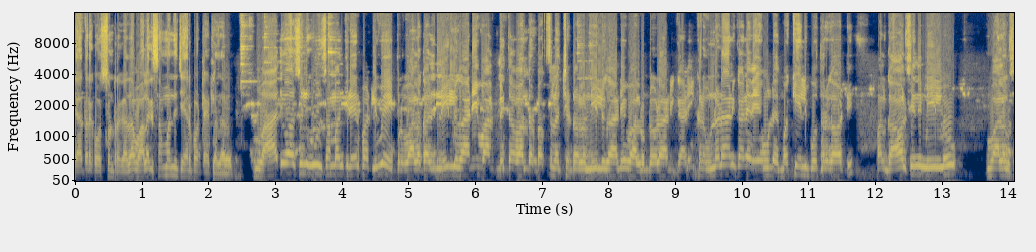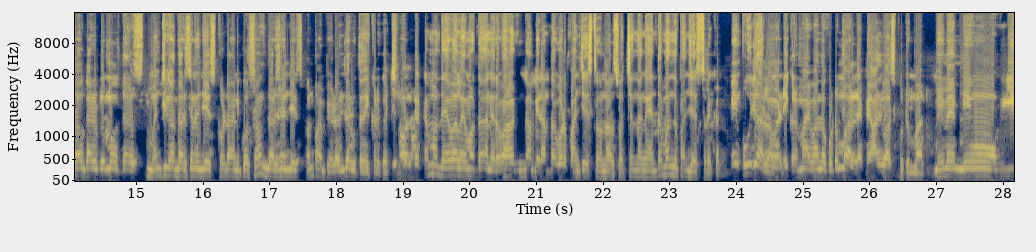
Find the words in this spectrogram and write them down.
జాతరకు వస్తుంటారు కదా వాళ్ళకి సంబంధించి ఏర్పాట్లు ఎట్లా జరుగుతాయి? ఆదివాసులకు సంబంధించిన ఏర్పాట్లు ఇవే. ఇప్పుడు వాళ్ళకి అది నీళ్ళు కానీ వాళ్ళ మిగతా అందరు భక్తులు వచ్చేటోళ్ళు నీళ్ళు కానీ వాళ్ళు ఉండడానికి కానీ ఇక్కడ ఉండడానికి అనేది ఏముండదు. మొక్కి వెళ్ళిపోతారు కాబట్టి వాళ్ళకి కావాల్సింది నీళ్ళు వాళ్ళకు సౌకర్యం మంచిగా దర్శనం చేసుకోవడానికి కోసం దర్శనం చేసుకొని పంపించడం జరుగుతుంది ఇక్కడికి వచ్చిన వాళ్ళు. ఘట్టమ్మ దేవాలయం వద్ద నిర్వాహకంగా మీరంతా కూడా పనిచేస్తున్నారు. స్వచ్ఛందంగా ఎంతమంది పనిచేస్తారు ఇక్కడ? మేము పూజారులం అండి. ఇక్కడ మా వంద కుటుంబాలు ఉన్నాయి, మేము ఆదివాసి కుటుంబాలు. మేమే మేము ఈ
